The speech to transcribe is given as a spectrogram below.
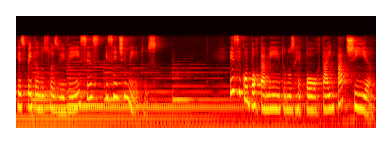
respeitando suas vivências e sentimentos. Esse comportamento nos reporta a empatia,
